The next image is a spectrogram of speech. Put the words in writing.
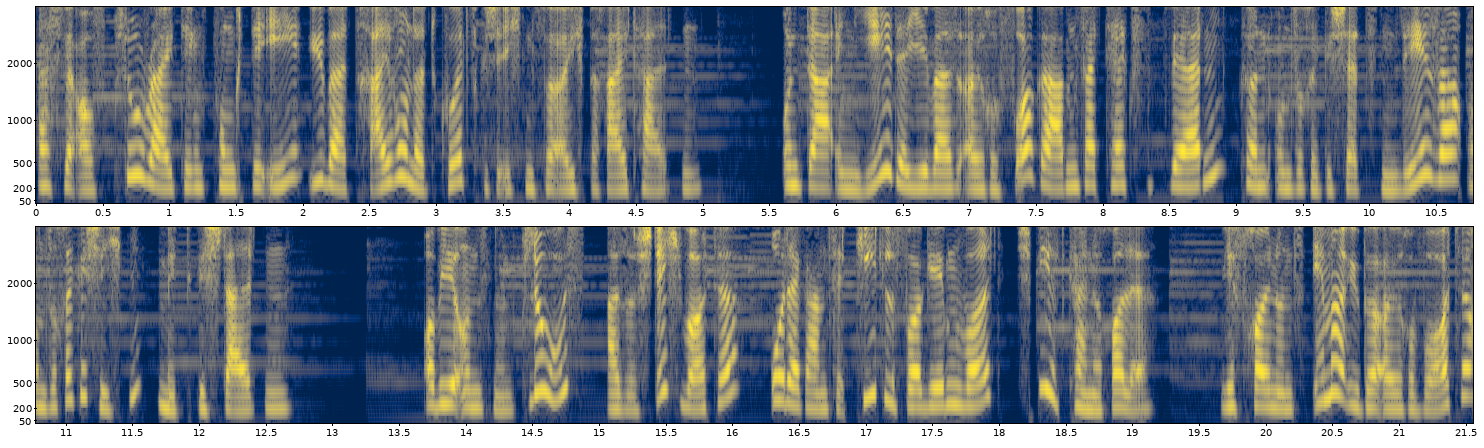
dass wir auf cluewriting.de über 300 Kurzgeschichten für euch bereithalten. Und da in jede jeweils eure Vorgaben vertextet werden, können unsere geschätzten Leser unsere Geschichten mitgestalten. Ob ihr uns nun Clues, also Stichworte, oder ganze Titel vorgeben wollt, spielt keine Rolle. Wir freuen uns immer über eure Worte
